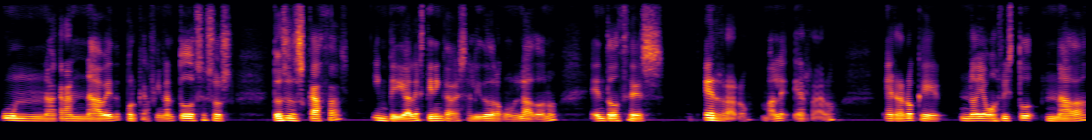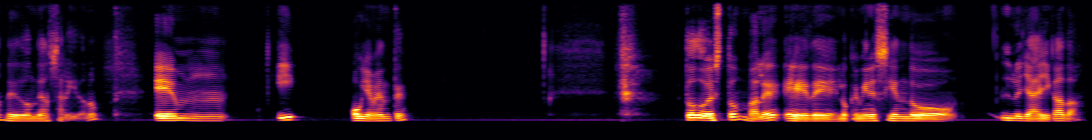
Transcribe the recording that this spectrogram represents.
una gran nave, porque al final todos esos, todos esos cazas imperiales tienen que haber salido de algún lado, ¿no? Entonces, es raro, ¿vale? Es raro. Es raro que no hayamos visto nada de dónde han salido, ¿no? Em, y, obviamente, todo esto, ¿vale? Eh, de lo que viene siendo la llegada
